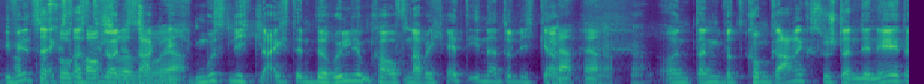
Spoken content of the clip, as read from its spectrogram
ich will es ja du's so extra, dass die Leute so, sagen, ja. ich muss nicht gleich den Beryllium kaufen, aber ich hätte ihn natürlich gern. Ja, ja. Und dann wird, kommt gar nichts zustande. Nee, da,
